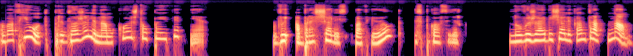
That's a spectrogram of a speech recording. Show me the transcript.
Во Фьюд предложили нам кое-что поэффектнее. «Вы обращались во Фьюэлд?» – испугался Дирк. «Но вы же обещали контракт нам!»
